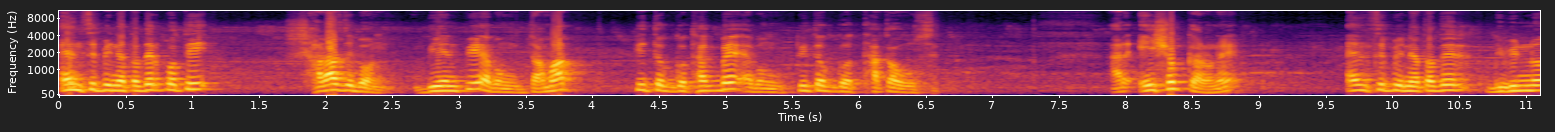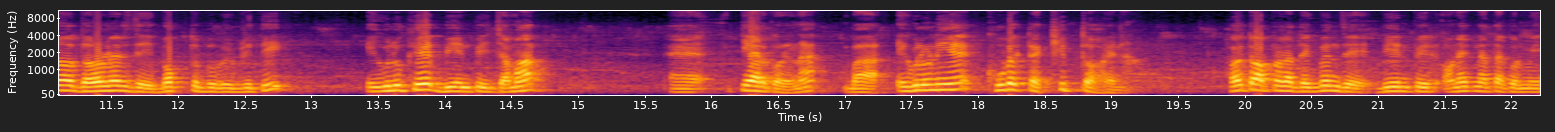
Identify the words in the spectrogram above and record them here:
এনসিপি নেতাদের প্রতি সারা জীবন বিএনপি এবং জামাত কৃতজ্ঞ থাকবে এবং কৃতজ্ঞ থাকা উচিত। আর এইসব কারণে এনসিপি নেতাদের বিভিন্ন ধরনের যে বক্তব্য বিবৃতি এগুলোকে বিএনপি জামাত কেয়ার করে না বা এগুলো নিয়ে খুব একটা ক্ষিপ্ত হয় না। হয়তো আপনারা দেখবেন যে বিএনপির অনেক নেতাকর্মী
